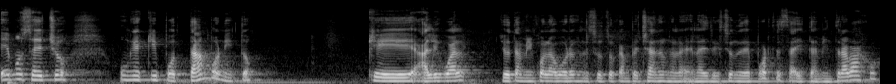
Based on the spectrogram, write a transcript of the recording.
Hemos hecho un equipo tan bonito que al igual yo también colaboro en el Instituto Campechano en la, Dirección de Deportes, ahí también trabajo.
